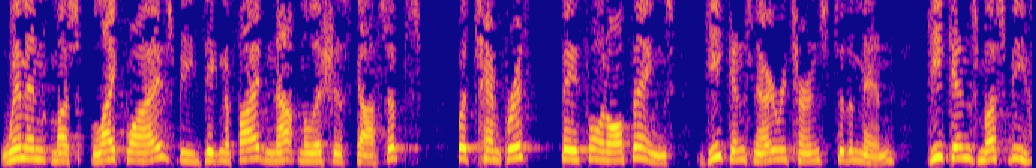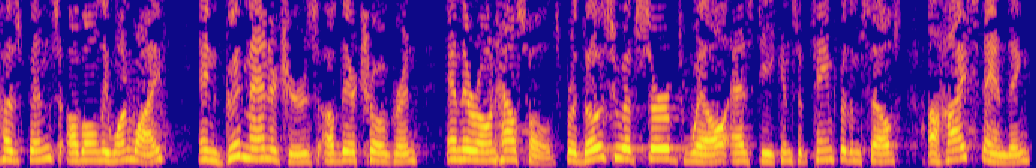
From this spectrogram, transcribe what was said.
Women must likewise be dignified, not malicious gossips, but temperate, faithful in all things. Deacons, now he returns to the men, deacons must be husbands of only one wife, and good managers of their children and their own households. For those who have served well as deacons obtain for themselves a high standing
